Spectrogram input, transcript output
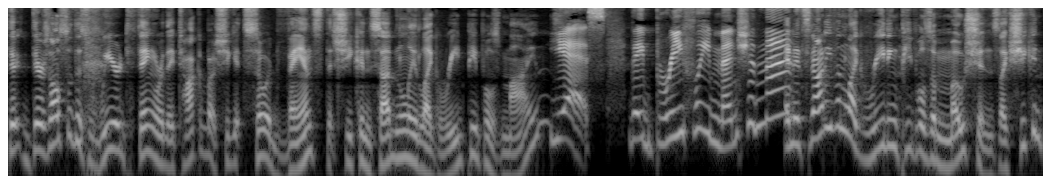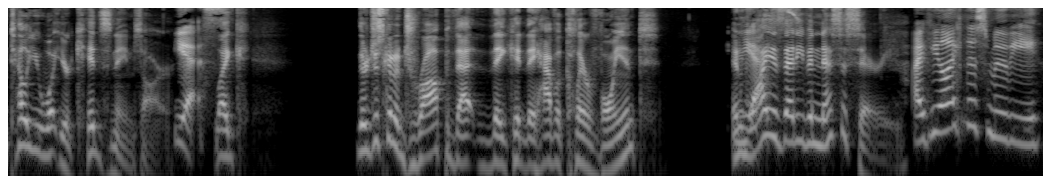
there, there's also this weird thing where they talk about she gets so advanced that she can suddenly like read people's minds. Yes, they briefly mention that. And it's not even like reading people's emotions. Like she can tell you what your kids' names are. Yes. Like they're just going to drop that they could they have a clairvoyant. And why is that even necessary? I feel like this movie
